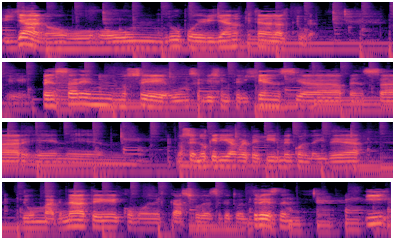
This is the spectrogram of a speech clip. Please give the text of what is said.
villano o, un grupo de villanos que estén a la altura. Eh, pensar en, no sé, un servicio de inteligencia, pensar en, em, no sé, no quería repetirme con la idea de un magnate, como en el caso del secreto del Dresden. Y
